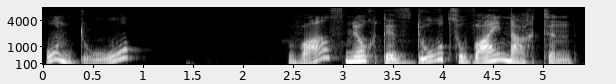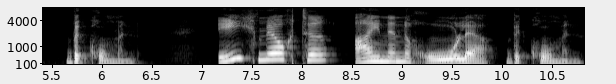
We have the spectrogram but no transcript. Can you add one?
Und du? Was möchtest du zu Weihnachten bekommen? Ich möchte einen Roller bekommen.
